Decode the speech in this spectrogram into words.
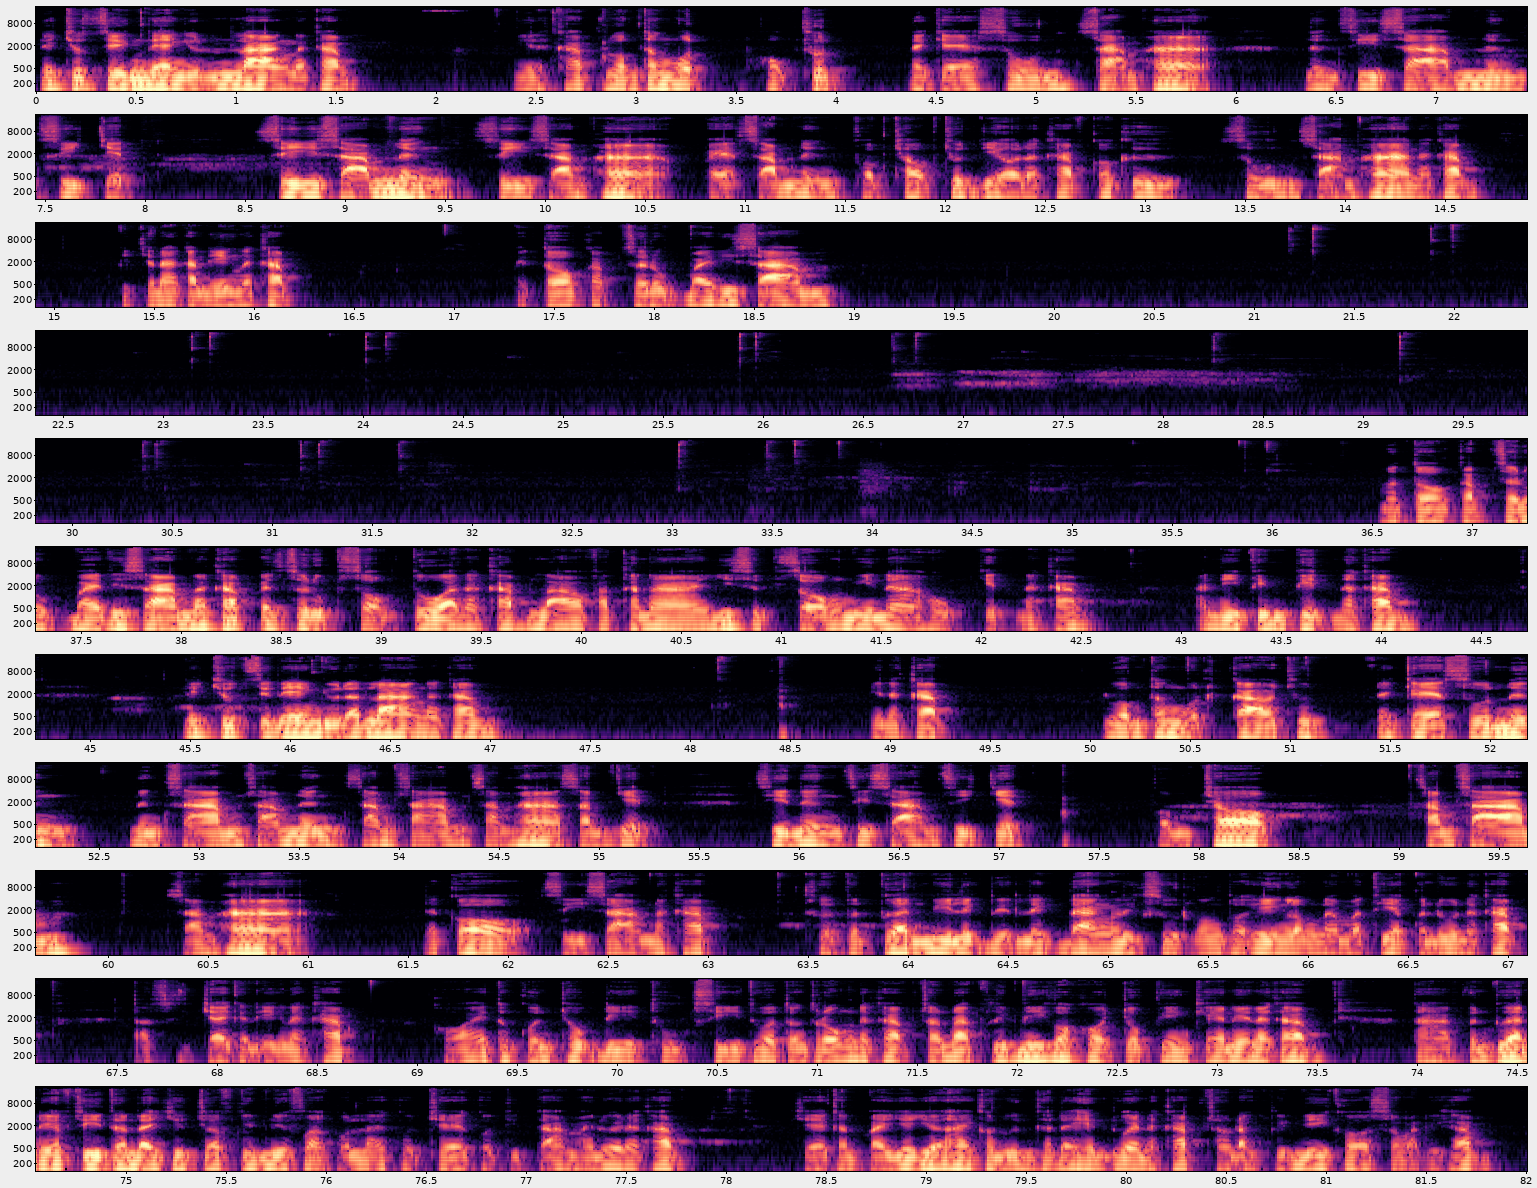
เลขชุดสีแดงอยู่ด้านล่างนะครับ นี่นะครับ รวมทั้งหมด 6 ชุด ได้แก่ 0 3 5 1 4 3 1 4 7 4 3 1 4 3 5 8 3 1 ผมชอบชุดเดียวนะครับ ก็คือ 0 3 5 นะครับ พิจารณากันเองนะครับ ไปต่อกับสรุปใบที่ 3 มาต่อกับสรุปใบที่ 3 นะครับ เป็นสรุป 2 ตัวนะครับลาวพัฒนา 22 มีนา 67 นะครับ อันนี้พิมพ์ผิดนะครับ เลขชุดสีแดงอยู่ด้านล่างนะครับ นี่นะครับ รวมทั้งหมด 9 ชุด ได้แก่ 01 13 31 33 35 37 41 43 47 ผมชอบ 33 35 แล้วก็ 43 นะครับ ส่วนเพื่อนๆมีเลขเด็ดเลขดังเลขสูตรของตัวเองลองนำมาเทียบกันดูนะครับ ตัดสินใจกันเองนะครับ ขอให้ทุกคนโชคดีถูก 4 ตัวตรงๆนะครับสำหรับคลิปนี้ก็ขอจบเพียงแค่นี้นะครับหากเพื่อนๆ FC ท่านใดชื่นชอบคลิปนี้ฝากกดไลค์กดแชร์กดติดตามให้ด้วยนะครับ แชร์กันไปเยอะๆให้คนอื่นเขาได้เห็นด้วยนะครับสำหรับคลิปนี้ก็สวัสดีครับ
